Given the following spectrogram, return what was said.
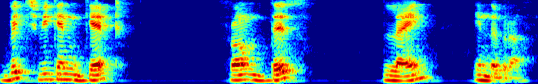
which we can get from this line in the graph.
